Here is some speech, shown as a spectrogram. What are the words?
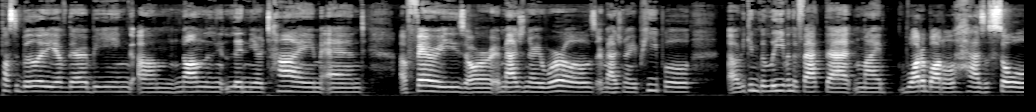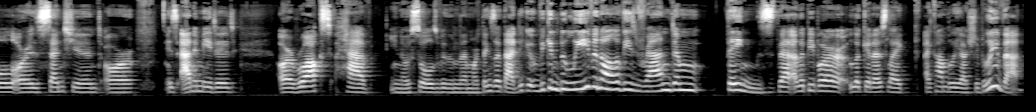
possibility of there being um, non-linear time and uh, fairies or imaginary worlds, or imaginary people. Uh, we can believe in the fact that my water bottle has a soul or is sentient or is animated or rocks have you know souls within them or things like that we can believe in all of these random things that other people look at us like i can't believe i should believe that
